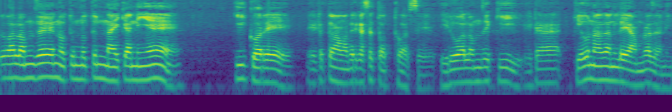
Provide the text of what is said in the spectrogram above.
হিরো আলম যে নতুন নতুন নায়িকা নিয়ে কি করে? এটা তো আমাদের কাছে তথ্য আছে। হিরো আলম যে কি, এটা কেউ না জানলে আমরা জানি।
